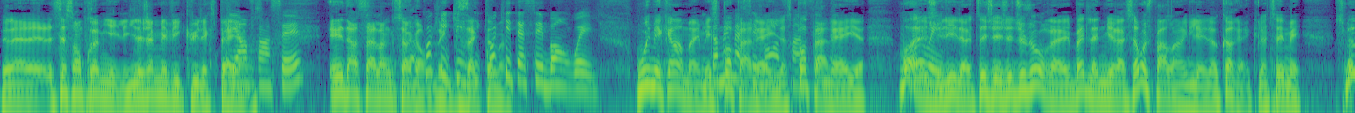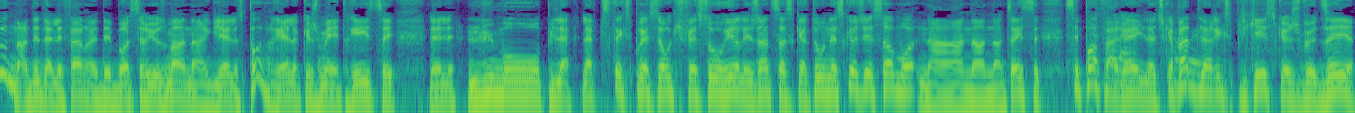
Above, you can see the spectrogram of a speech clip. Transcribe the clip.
c'est son premier. Il n'a jamais vécu l'expérience. Et en français? Et dans sa langue seconde, quoi exactement. Quoi qui est assez bon, oui. Oui, mais quand même, mais c'est pas pareil. c'est pas pareil. Moi, Julie, là, j'ai toujours euh, ben de l'admiration. Moi, je parle anglais, là, correct, là, tu sais, mais tu m'avais demandé d'aller faire un débat sérieusement en anglais. C'est pas vrai là, que je maîtrise, l'humour, puis la, petite expression qui fait sourire les gens de Saskatoon. Est-ce que j'ai ça, moi? Non, non, non. Tu sais, c'est pas pareil. Là. Je suis capable de leur expliquer ce que je veux dire.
